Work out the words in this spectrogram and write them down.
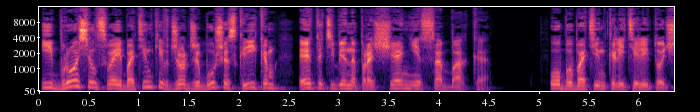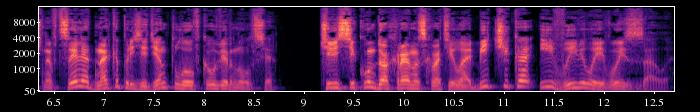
и бросил свои ботинки в Джорджа Буша с криком «Это тебе на прощание, собака!». Оба ботинка летели точно в цель, однако президент ловко увернулся. Через секунду охрана схватила обидчика и вывела его из зала.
